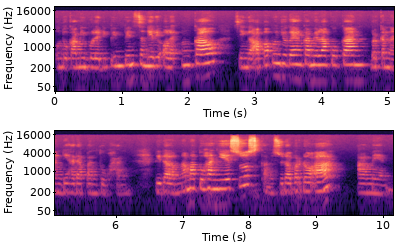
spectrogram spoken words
untuk kami boleh dipimpin sendiri oleh Engkau sehingga apa pun juga yang kami lakukan berkenan di hadapan Tuhan. Di dalam nama Tuhan Yesus kami sudah berdoa. Amin.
